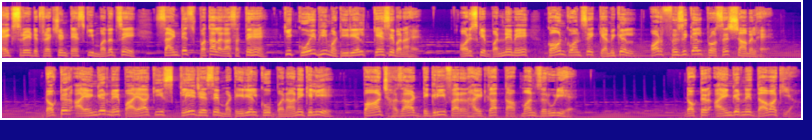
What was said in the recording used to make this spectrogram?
एक्सरे डिफ्रैक्शन टेस्ट की मदद से साइंटिस्ट पता लगा सकते हैं कि कोई भी मटेरियल कैसे बना है और इसके बनने में कौन कौन से केमिकल और फ़िज़िकल प्रोसेस शामिल है। डॉक्टर आयंगर ने पाया कि इस क्ले जैसे मटेरियल को बनाने के लिए 5000 डिग्री फ़ारेनहाइट का तापमान ज़रूरी है। डॉक्टर आयंगर ने दावा किया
